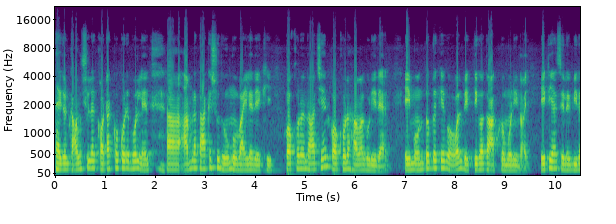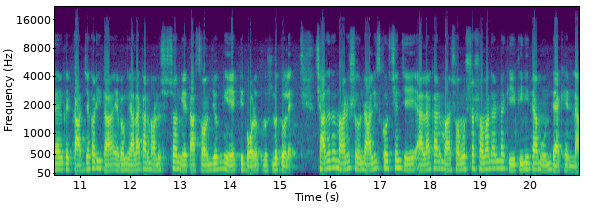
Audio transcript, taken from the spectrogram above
একজন কাউন্সিলর কটাক্ষ করে বললেন "আহ, আমরা তাকে শুধু মোবাইলে দেখি? কখনো নাচেন কখনো হামাগুড়ি দেন। এই মন্তব্য কেবল ব্যক্তিগত আক্রমণই নয় এটি আসলে বিধায়কের কার্যকারিতা এবং এলাকার মানুষের সঙ্গে তার সংযোগ নিয়ে একটি বড় প্রশ্ন তোলে। সাধারণ মানুষও নালিশ করছেন যে এলাকার মা সমস্যা সমাধান নাকি তিনি তেমন দেখেন না।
